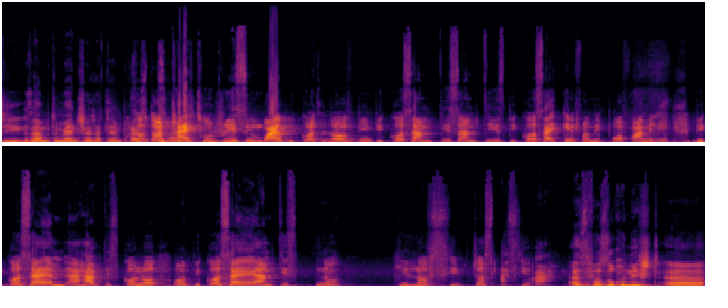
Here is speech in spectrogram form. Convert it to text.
die gesamte Menschheit hat er den So Preis don't try bezahlt. to reason why would God love me because I'm this, I'm this, because I came from a poor family, because I am I have this color, or because I am this. No. He loves you just as you are. Also versuche nicht äh,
